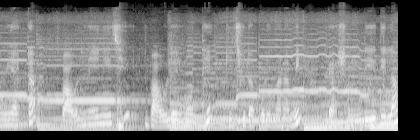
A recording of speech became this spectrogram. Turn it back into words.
আমি একটা বাউল নিয়ে নিয়েছি। বাউলের মধ্যে কিছুটা পরিমাণ আমি বেসন দিয়ে দিলাম।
